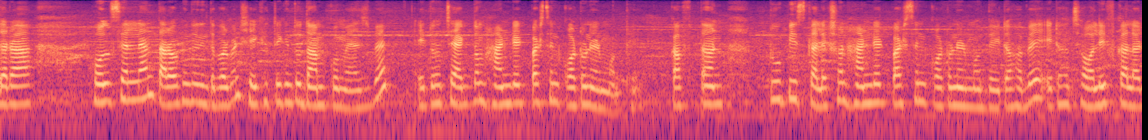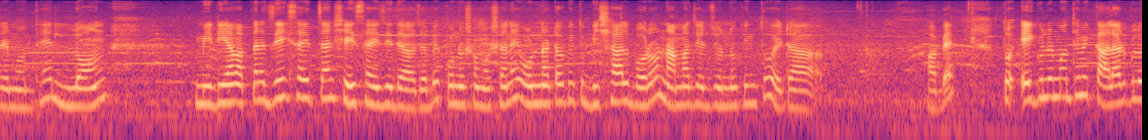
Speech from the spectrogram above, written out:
যারা হোলসেল নেন, তারাও কিন্তু নিতে পারবেন। সেই ক্ষেত্রে কিন্তু দাম কমে আসবে। এটা হচ্ছে একদম হান্ড্রেড পার্সেন্ট কটনের মধ্যে। Kaftan two piece collection hundred percent কটনের মধ্যে এটা হবে। এটা হচ্ছে অলিভ কালারের মধ্যে লং মিডিয়াম আপনারা যেই সাইজ চান সেই সাইজে দেওয়া যাবে, কোনো সমস্যা নেই। ওড়নাটাও কিন্তু বিশাল বড়, নামাজের জন্য কিন্তু এটা হবে। তো এইগুলোর মধ্যে আমি কালারগুলো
